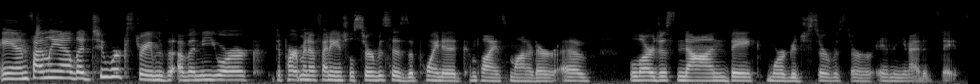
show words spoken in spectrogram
And finally, I led two work streams of a New York Department of Financial Services appointed compliance monitor of the largest non bank mortgage servicer in the United States.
